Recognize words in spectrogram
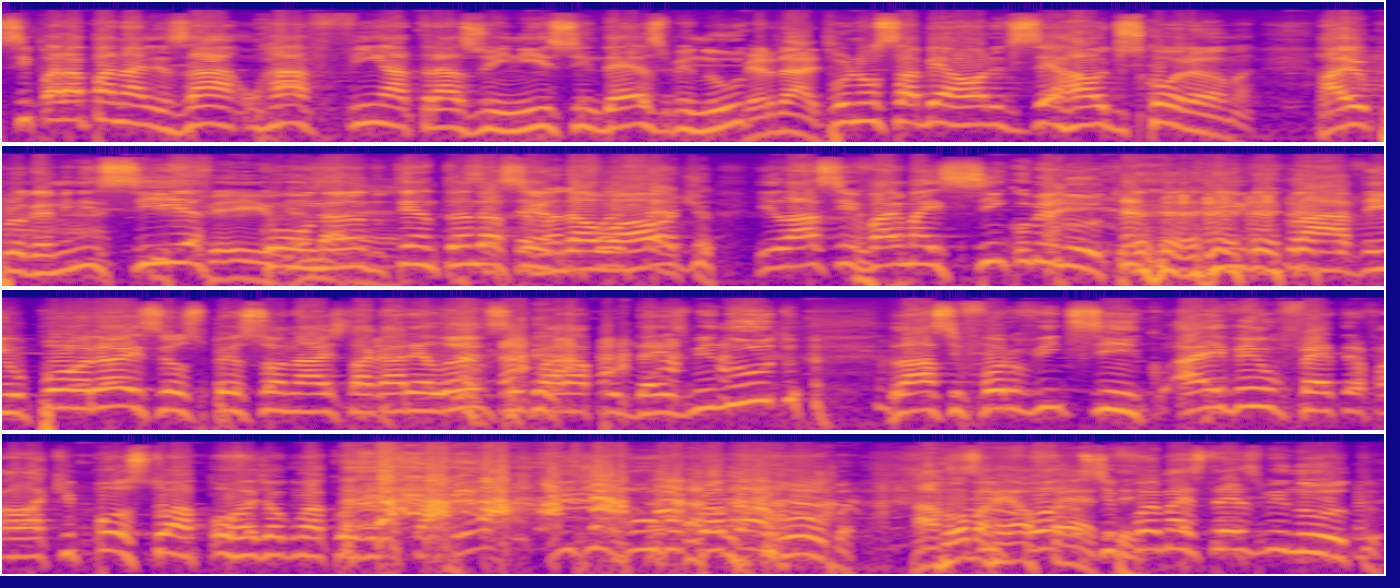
Se parar pra analisar, o Rafinha atrasa o início em 10 minutos Verdade. por não saber a hora de encerrar o discorama. Aí o programa inicia que feio, com o. Nando tentando Essa acertar o áudio e lá se vai mais cinco minutos. E lá vem o Porã e seus personagens tagarelando sem parar por 10 minutos. Lá se foram 25. Aí vem o Fetter falar que postou a porra de alguma coisa no Instagram e divulga o próprio arroba. Arroba se, Real for, Fetter. se for mais 3 minutos.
